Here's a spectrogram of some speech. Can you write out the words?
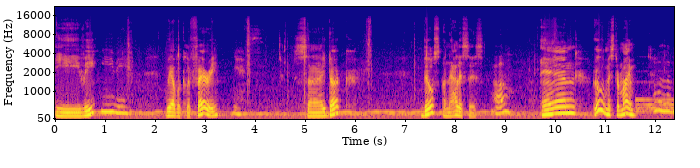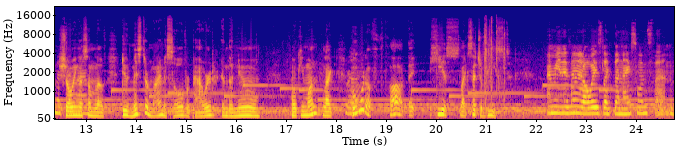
Eevee. Eevee. We have a Clefairy, Yes. Psyduck, Bill's Analysis, Oh. and ooh, Mr. Mime. Oh, Mr. showing us some love. Dude, Mr. Mime is so overpowered in the new Pokemon. Like, who would have thought that he is like such a beast, I mean, isn't it always like the nice ones then?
